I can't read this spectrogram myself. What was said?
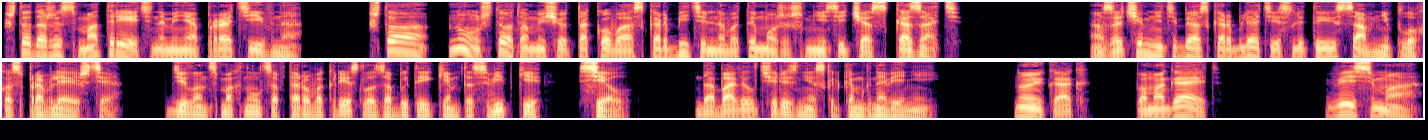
что даже смотреть на меня противно. Что, ну, что там еще такого оскорбительного ты можешь мне сейчас сказать?» «А зачем мне тебя оскорблять, если ты и сам неплохо справляешься?» Дилан смахнул со второго кресла забытые кем-то свитки, сел. Добавил через несколько мгновений. «Ну и как? Помогает?» «Весьма»,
